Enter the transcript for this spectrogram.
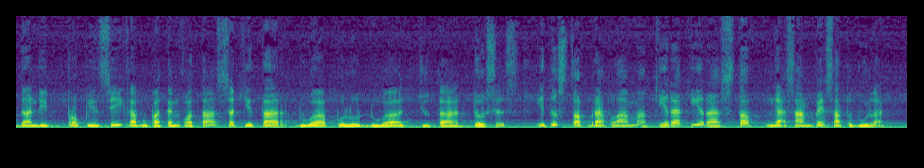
dan di provinsi, kabupaten, kota sekitar 22 juta dosis. Itu stok berapa lama? Kira-kira stok nggak sampai satu bulan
